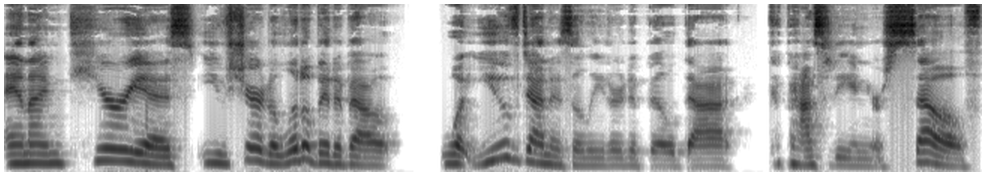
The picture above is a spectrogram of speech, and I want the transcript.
And I'm curious, you've shared a little bit about what you've done as a leader to build that capacity in yourself.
